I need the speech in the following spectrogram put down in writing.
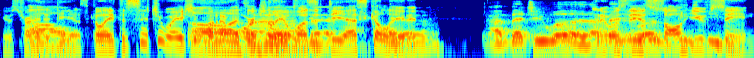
He was trying Oh. to de-escalate the situation, Oh, but unfortunately, it wasn't de-escalated, Yeah. I bet you was. I and it was the assault you've seen.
